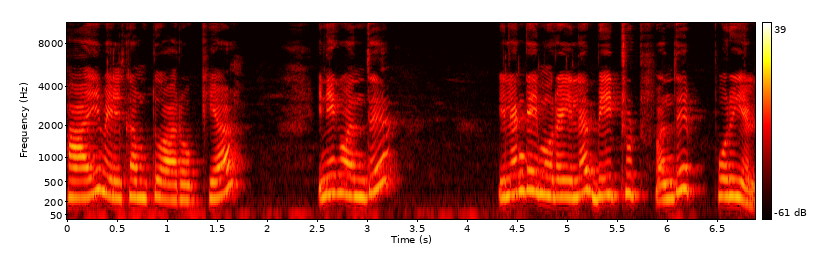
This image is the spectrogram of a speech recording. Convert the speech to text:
ஹாய் வெல்கம் டு ஆரோக்கியா இன்றைக்கி வந்து இலங்கை முறையில் பீட்ரூட் வந்து பொரியல்.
